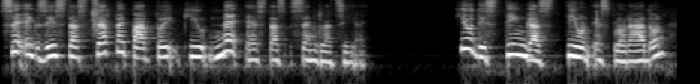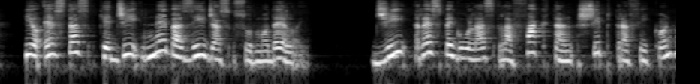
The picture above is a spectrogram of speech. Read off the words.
se existas certai partoi kiu ne estas sen glaciai. Kiu distingas tiun esploradon – Tio estas, che gi ne basigas sur modeloi. Gi respegulas la faktan ship trafikon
